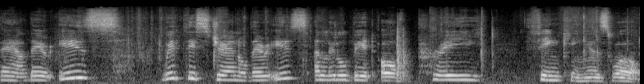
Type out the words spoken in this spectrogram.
Now there is, with this journal, there is a little bit of pre-thinking as well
